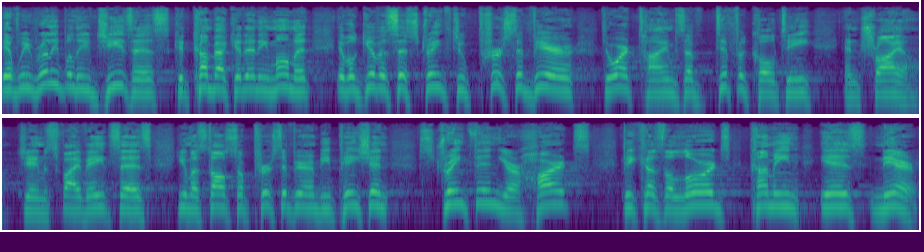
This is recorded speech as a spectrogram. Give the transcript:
If we really believe Jesus could come back at any moment, it will give us the strength to persevere through our times of difficulty and trial. James 5 8 says, You must also persevere and be patient. Strengthen your hearts because the Lord's coming is near.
